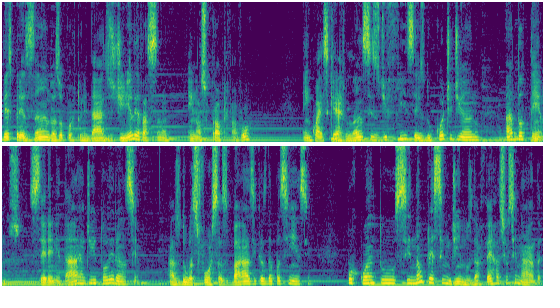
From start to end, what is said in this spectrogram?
desprezando as oportunidades de elevação em nosso próprio favor? Em quaisquer lances difíceis do cotidiano, adotemos serenidade e tolerância, as duas forças básicas da paciência, porquanto, se não prescindimos da fé raciocinada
